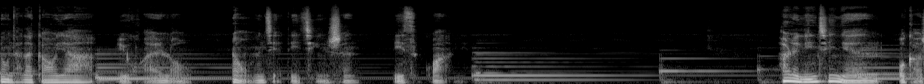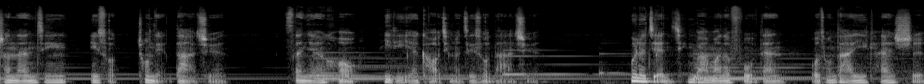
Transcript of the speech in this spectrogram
用他的高压与怀柔，让我们姐弟情深，彼此挂念。二零零七年，我考上南京一所重点大学，三年后，弟弟也考进了这所大学。为了减轻爸妈的负担，我从大一开始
